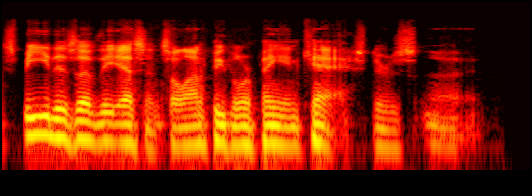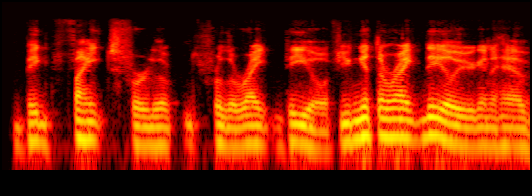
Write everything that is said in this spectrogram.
speed is of the essence. A lot of people are paying cash. There's uh, big fights for the for the right deal. If you can get the right deal, you're going to have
